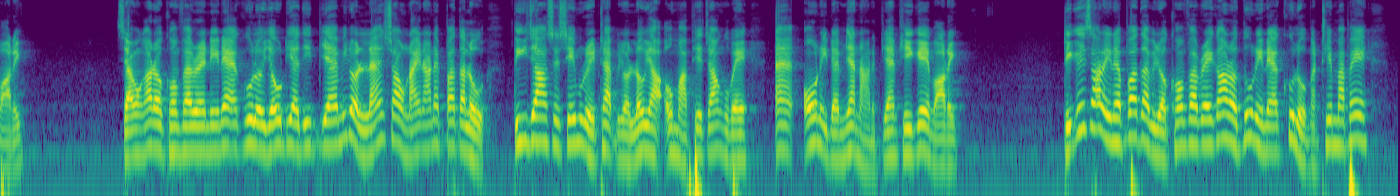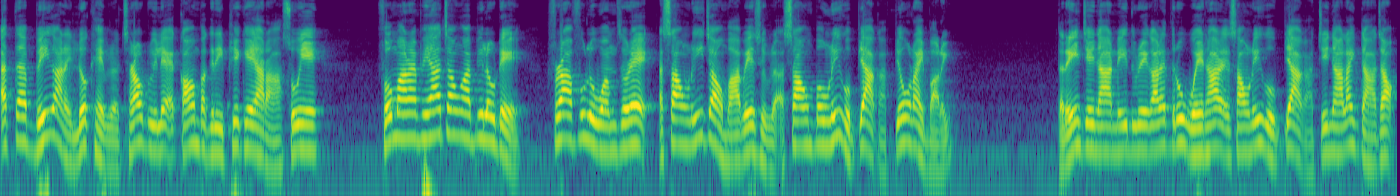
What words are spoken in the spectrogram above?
ပါတယ်။ဆရာဝန်ကတော့ conference နေနဲ့အခုလိုရုပ်တရက်ကြီးပြန်ပြီးတော့လမ်းလျှောက်နိုင်တာနဲ့ပတ်သက်လို့တီးခြားစစ်ဆေးမှုတွေထပ်ပြီးတော့လုပ်ရအောင်မှာဖြစ်ကြောင်းကိုပဲအန်အောနေတဲ့မျက်နှာနဲ့ပြန်ဖြေခဲ့ပါတယ်။ဒီကိစ္စတွေနဲ့ပတ်သက်ပြီးတော့ conference ကတော့သူ့အနေနဲ့အခုလိုမထင်မှတ်ပဲအသက်ဘေးကနေလွတ်ခဲ့ပြီးတော့ခြေထောက်တွေလည်းအကောင်းပကတိဖြစ်ခဲ့ရတာဆိုရင်ဖိုမာရန်ဖះเจ้าကပြုတ်လုပ်တဲ့ Fra Fulwam ဆိုတဲ့အဆောင်လေးကြောင်ပါပဲဆိုပြီးတော့အဆောင်ပုံလေးကိုပြကပြောလိုက်ပါတယ်တရင်ကျင်ညာနေသူတွေကလည်းသူတို့ဝယ်ထားတဲ့အဆောင်လေးကိုပြကကျင်ညာလိုက်တာကြောင့်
